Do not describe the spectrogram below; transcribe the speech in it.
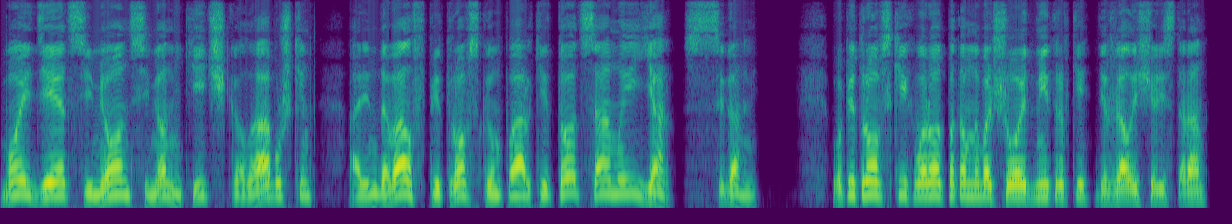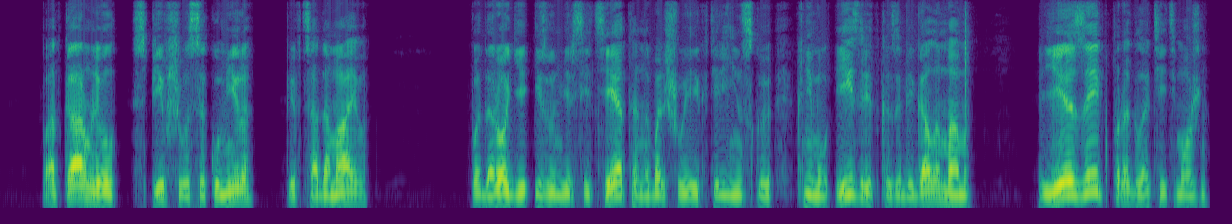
Мой дед Семен, Семен Никитич Калабушкин, арендовал в Петровском парке тот самый яр с цыганами. У Петровских ворот потом на Большой Дмитровке держал еще ресторан, подкармливал спившегося кумира, певца Дамаева. По дороге из университета на Большую Екатерининскую к нему изредка забегала мама. Язык проглотить можно.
